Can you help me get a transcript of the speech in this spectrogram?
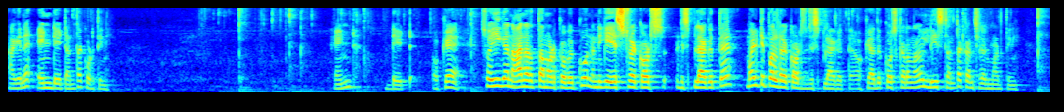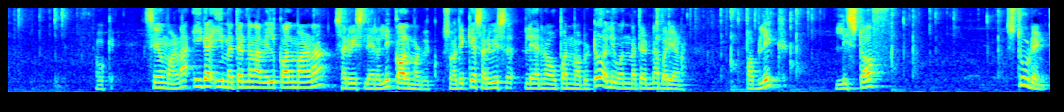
ಹಾಗೆಯೇ ಎಂಡ್ ಡೇಟ್ ಅಂತ ಕೊಡ್ತೀನಿ. ಎಂಡ್ ಡೇಟ್ ಓಕೆ ಸೊ ಈಗ ನಾನು ಅರ್ಥ ಮಾಡ್ಕೋಬೇಕು. ನನಗೆ ಎಷ್ಟು ರೆಕಾರ್ಡ್ಸ್ ಡಿಸ್ಪ್ಲೇ ಆಗುತ್ತೆ? ಮಲ್ಟಿಪಲ್ ರೆಕಾರ್ಡ್ಸ್ ಡಿಸ್ಪ್ಲೇ ಆಗುತ್ತೆ. ಓಕೆ ಅದಕ್ಕೋಸ್ಕರ ನಾನು ಲೀಸ್ಟ್ ಅಂತ ಕನ್ಸಿಡರ್ ಮಾಡ್ತೀನಿ. ಓಕೆ ಸೇವ್ ಮಾಡೋಣ. ಈಗ ಈ ಮೆಥಡ್ನ ನಾವು ಎಲ್ಲಿ ಕಾಲ್ ಮಾಡೋಣ? ಸರ್ವಿಸ್ ಲೇಯರಲ್ಲಿ ಕಾಲ್ ಮಾಡಬೇಕು. ಸೊ ಅದಕ್ಕೆ ಸರ್ವಿಸ್ ಲೇಯರ್ನ ಓಪನ್ ಮಾಡಿಬಿಟ್ಟು ಅಲ್ಲಿ ಒಂದು ಮೆಥಡ್ನ ಬರೆಯೋಣ. Public list of student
